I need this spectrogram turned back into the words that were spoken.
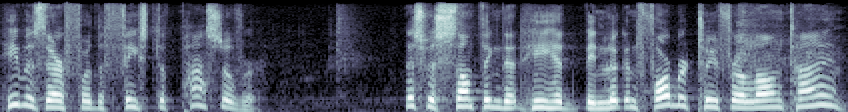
He was there for the feast of Passover. This was something that he had been looking forward to for a long time.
